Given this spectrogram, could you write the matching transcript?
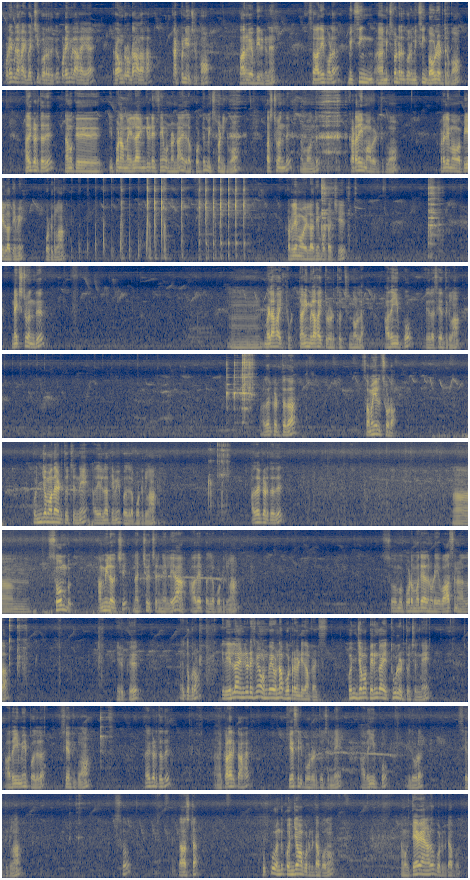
குடைமிளகாய் பச்சி போடுறதுக்கு குடைமிளகாயை ரவுண்ட் ரவுண்டாக அழகாக கட் பண்ணி வச்சுருக்கோம். பாருங்கள் எப்படி இருக்குன்னு. ஸோ அதே போல் மிக்சிங் மிக்ஸ் பண்ணுறதுக்கு ஒரு மிக்சிங் பவுல் எடுத்துருக்கோம். அதுக்கடுத்தது நமக்கு இப்போ நம்ம எல்லா இன்க்ரீடியன்ஸையும் ஒன்று ஒன்றா இதில் போட்டு மிக்ஸ் பண்ணிக்குவோம். ஃபஸ்ட்டு வந்து நம்ம வந்து கடலை மாவு எடுத்துக்குவோம். கடலை மாவு அப்படியே எல்லாத்தையுமே போட்டுக்கலாம். கடலை மாவு எல்லாத்தையும் போட்டாச்சு. நெக்ஸ்ட் வந்து மிளகாய்த்தூள் தனி மிளகாய்த்தூள் எடுத்து வச்சுருந்தோம்ல. அதையும் இப்போது இதில் சேர்த்துக்கலாம். அதற்கடுத்ததாக சமையல் சோடா. கொஞ்சமாக தான் எடுத்து வச்சுருந்தேன். அது எல்லாத்தையுமே இப்போ இதில் போட்டுக்கலாம். அதற்கடுத்தது சோம்பு. அம்மியில் வச்சு நச்சு வச்சுருந்தேன் இல்லையா? அதை இப்போ இதில் போட்டுக்கலாம். சோம்பு போடும் போதே அதனுடைய வாசனை நல்லா இருக்குது அதுக்கப்புறம் இது எல்லா இன்க்ரீடியன்ஸுமே ஒன் பை ஒன்னாக போட்டுற வேண்டியதான் ஃப்ரெண்ட்ஸ் கொஞ்சமாக பெருங்காய தூள் எடுத்து வச்சுருந்தேன். அதையுமே இப்போ இதில் சேர்த்துக்கலாம். அதுக்கடுத்தது கலருக்காக கேசரி பவுடர் எடுத்து வச்சுருந்தேன். அதையும் இப்போது இதோட சேர்த்துக்கலாம். ஸோ லாஸ்ட்டாக உப்பு வந்து கொஞ்சமாக போட்டுக்கிட்டால் போதும். நமக்கு தேவையான அளவு போட்டுக்கிட்டால் போதும்.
